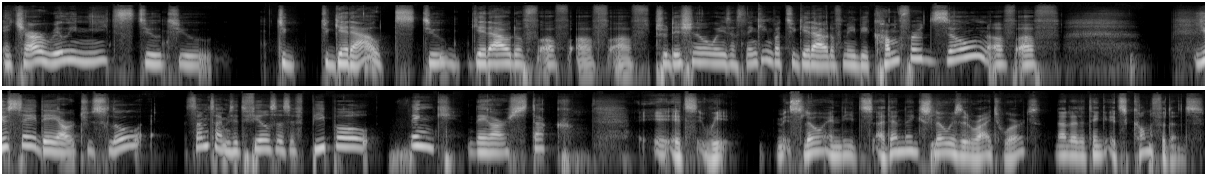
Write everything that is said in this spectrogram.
HR really needs to to to to get out to get out of, of of of traditional ways of thinking but to get out of maybe a comfort zone of of you say they are too slow sometimes it feels as if people think they are stuck it's we slow indeed i don't think slow is the right word now that i think it's confidence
